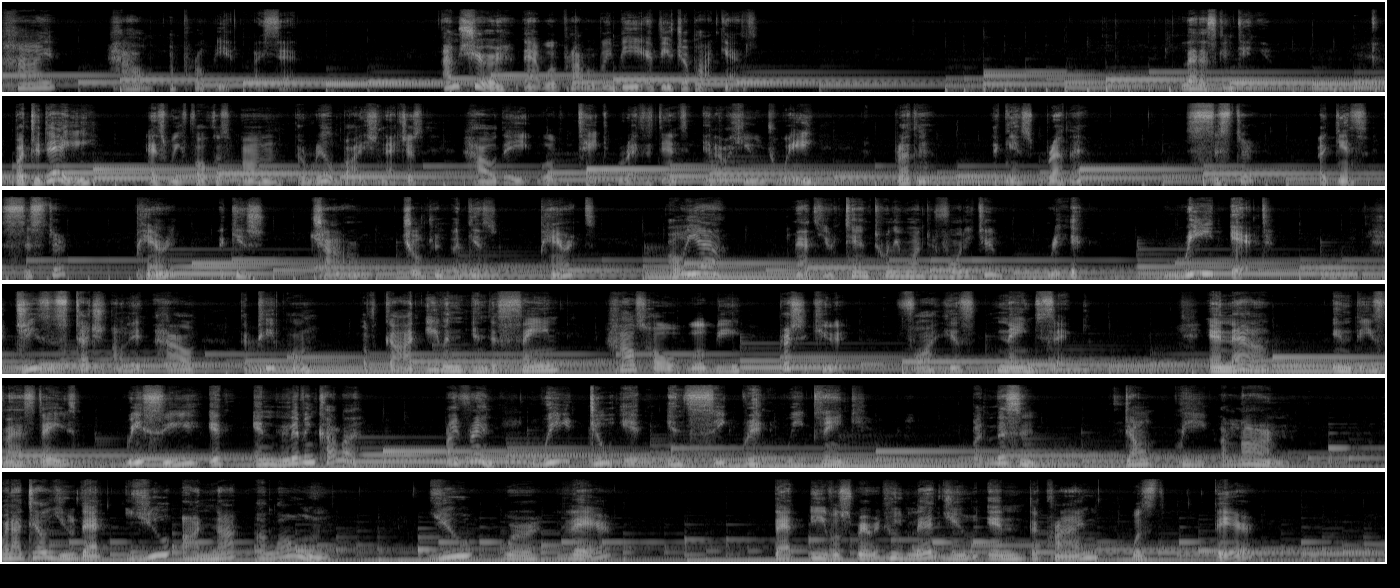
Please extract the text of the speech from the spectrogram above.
Hi, how appropriate, I said. I'm sure that will probably be a future podcast. Let us continue. But today, as we focus on the real body snatchers, how they will take residence in a huge way, brother against brother, sister against sister, parent against child, children against parents. Oh, yeah. Matthew 10 21 to 42. Read it. Read it. Jesus touched on it how the people of God, even in the same household, will be persecuted for his namesake. And now, in these last days, we see it in living color. My friend, we do it in secret, we think. But listen, don't be alarmed when I tell you that you are not alone. You were there. That evil spirit who led you in the crime was there.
